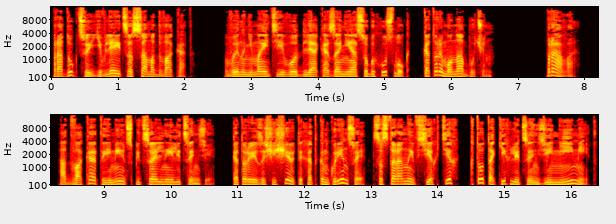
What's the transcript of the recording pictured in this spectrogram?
продукцией является сам адвокат. Вы нанимаете его для оказания особых услуг, которым он обучен. Право. Адвокаты имеют специальные лицензии, которые защищают их от конкуренции со стороны всех тех, кто таких лицензий не имеет.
